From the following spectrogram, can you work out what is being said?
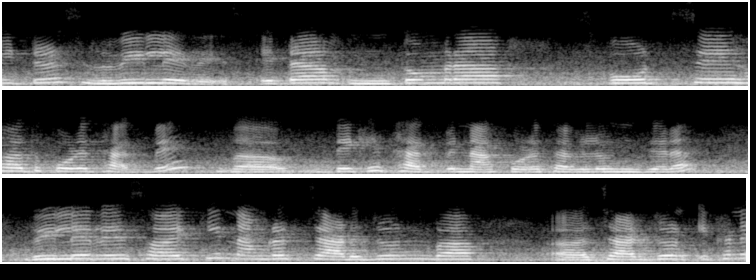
metres relay race এটা তোমরা স্পোর্টসে হয়তো করে থাকবে, বা দেখে থাকবে, না করে থাকলেও নিজেরা। রিলে রেস হয় কি? না আমরা চারজন বা চারজন, এখানে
